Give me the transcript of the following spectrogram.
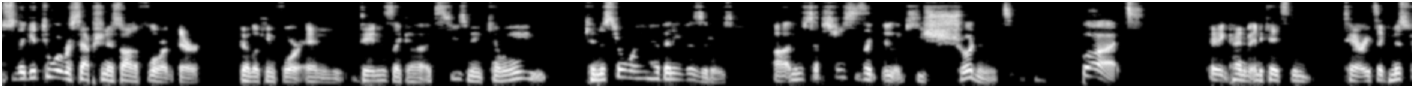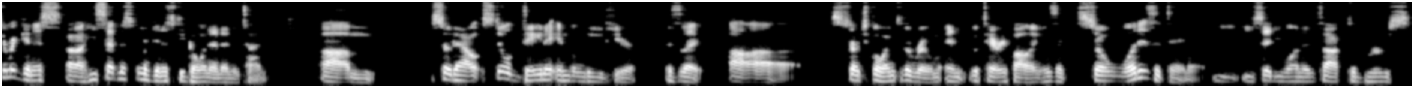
So they get to a receptionist on the floor that they're they're looking for, and Dana's like, uh, "Excuse me, can we? Can Mister Wayne have any visitors?" Uh, and the receptionist is like, "Like he shouldn't," but it kind of indicates to Terry, it's like Mr. McGinnis. Uh, he said Mr. McGinnis could go in at any time. Um, so now, still Dana in the lead here is like uh starts going to the room and with Terry following, he's like, "So what is it, Dana? You, you said you wanted to talk to Bruce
